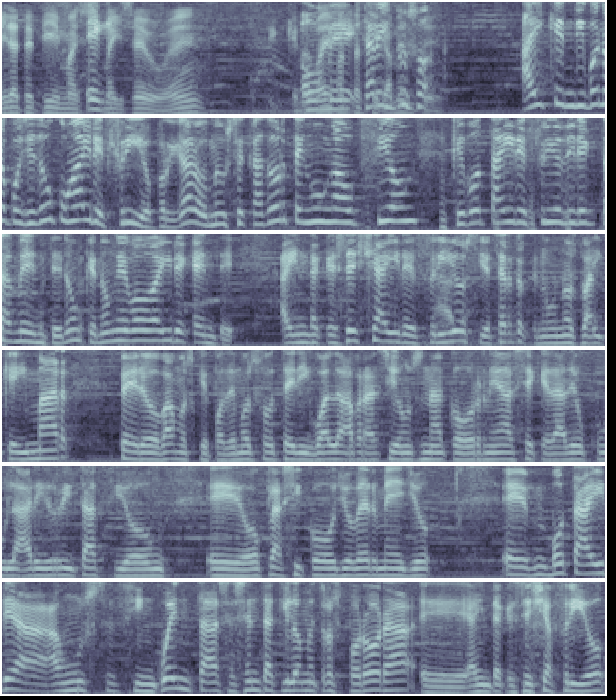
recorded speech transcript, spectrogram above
Mírate ti, máis, eh, máis eu, eh? Que nos vai claro, incluso hai quen di, bueno, pois lle dou con aire frío, porque claro, o meu secador ten unha opción que bota aire frío directamente, non? Que non é bo aire quente. Aínda que sexa aire frío, claro. si é certo que non nos vai queimar, pero vamos, que podemos foter igual abrasións na córnea, sequedade ocular, irritación, eh, o clásico ollo vermello, eh, bota aire a, a uns 50, 60 km por hora, eh, aínda que sexa frío,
